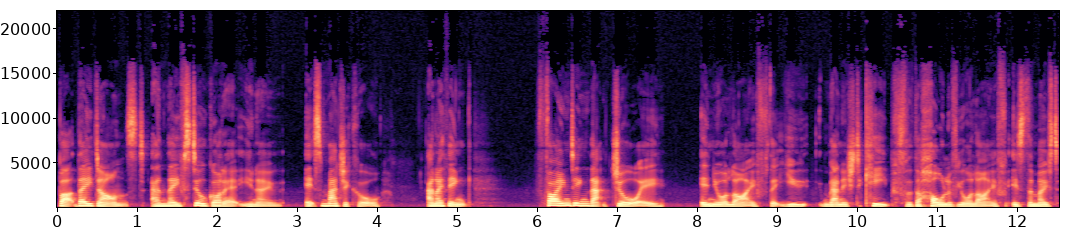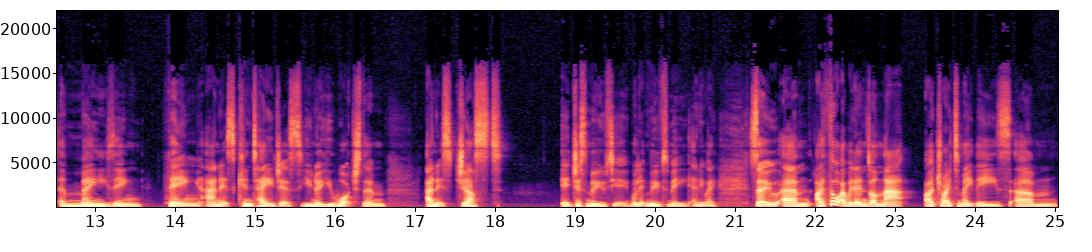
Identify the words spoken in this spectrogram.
but they danced and they've still got it, you know. It's magical. And I think finding that joy in your life that you manage to keep for the whole of your life is the most amazing thing. And it's contagious you know you watch them and it's just it just moves you. Well it moves me anyway. So um, i thought i would end on that. I tried to make these um,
